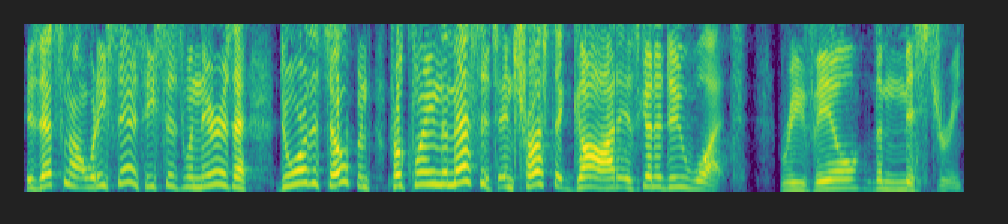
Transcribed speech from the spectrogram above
is that's not what he says. He says, when there is a door that's open, proclaim the message and trust that God is going to do what? Reveal the mystery.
